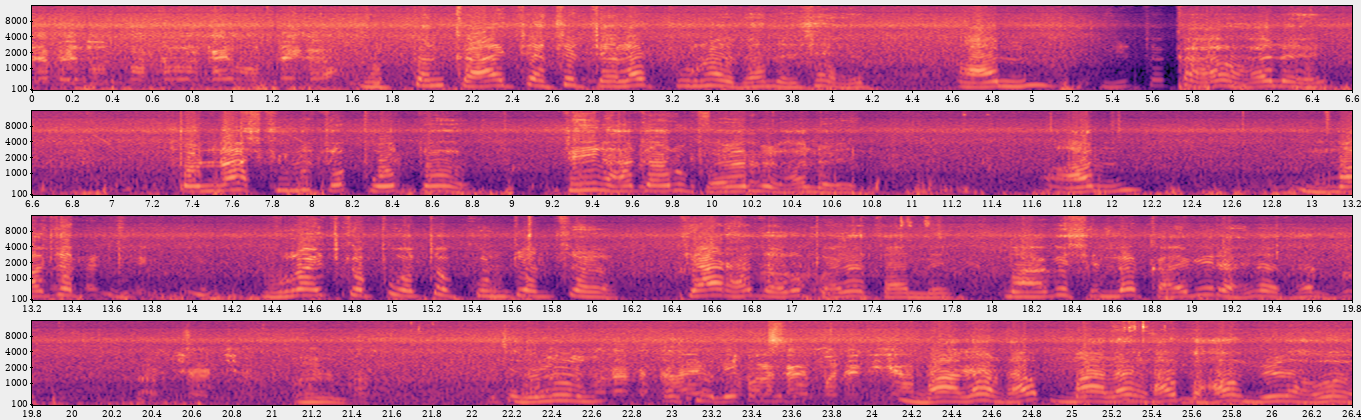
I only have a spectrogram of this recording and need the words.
जमीन उत्पन्नावर काय होत नाही का? उत्पन्न काय त्याचं त्याला पूर्ण झालं साहेब. आणि इथं काय व्हायलंय? पन्नास किलोचं पोत तीन हजार रुपयाला मिळालंय. आणि माझं पुरा इतकं पोत क्विंटलचं चार हजार रुपयाला चाललंय. मागं शिल्लक काय बी राहणार झालं. अच्छा अच्छा. म्हणून मला मदतीची मालाला मालाला भाव मिळावं.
